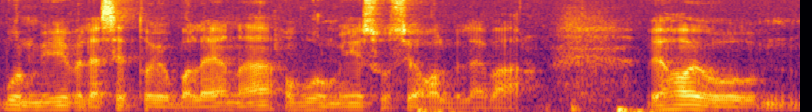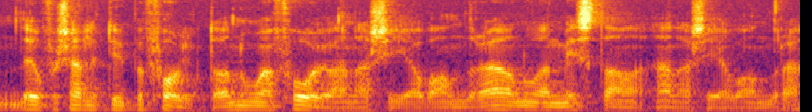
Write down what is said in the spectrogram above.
Hvor mye vil jeg sitte og jobbe alene, og hvor mye sosial vil jeg være. jo, det er jo forskjellige typer folk. da. Noen får jo energi av andre, og noen mister energi av andre.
